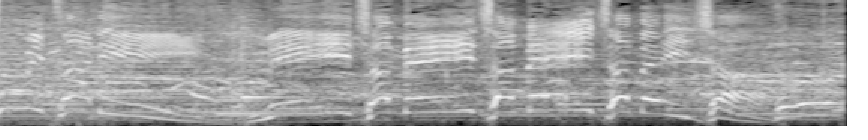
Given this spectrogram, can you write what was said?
Do it, Daddy. Major, major, major, major.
